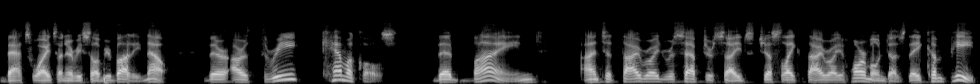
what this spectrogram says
That's why it's on every cell of your body. Now, there are three chemicals that bind onto thyroid receptor sites just like thyroid hormone does. They compete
